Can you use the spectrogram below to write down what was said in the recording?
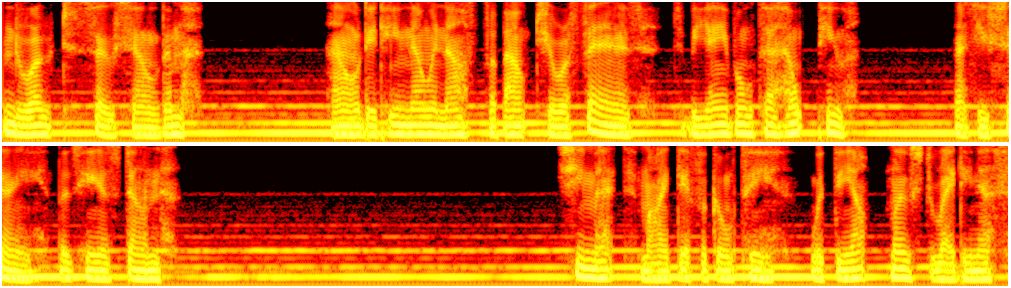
and wrote so seldom, how did he know enough about your affairs to be able to help you, as you say that he has done? She met my difficulty with the utmost readiness.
